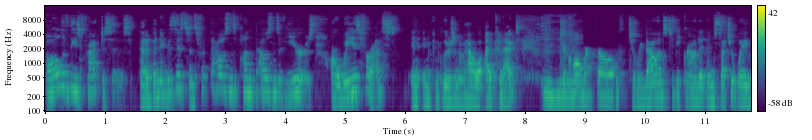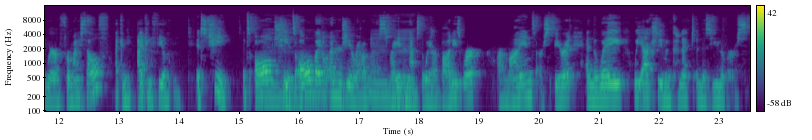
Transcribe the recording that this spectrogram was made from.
All of these practices that have been in existence for thousands upon thousands of years are ways for us in, in conclusion of how I connect, mm-hmm. to calm ourselves, to rebalance, to be grounded in such a way where for myself, I can I can feel him. It's chi. It's all mm-hmm. chi. It's all mm-hmm. vital energy around us, mm-hmm. right? And mm-hmm. that's the way our bodies work, our minds, our spirit, and the way we actually even connect in this universe.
